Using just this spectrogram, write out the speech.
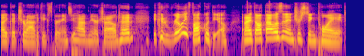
like a traumatic experience you had in your childhood it could really fuck with you and i thought that was an interesting point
